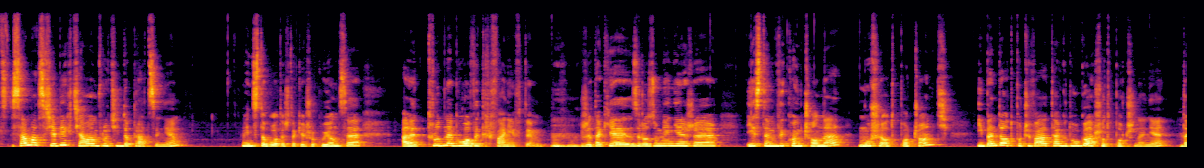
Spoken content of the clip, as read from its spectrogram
sama z siebie chciałam wrócić do pracy, nie? Więc to było też takie szokujące, ale trudne było wytrwanie w tym. Mhm. Że takie zrozumienie, że jestem wykończona, muszę odpocząć i będę odpoczywała tak długo, aż odpocznę, nie? Takie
